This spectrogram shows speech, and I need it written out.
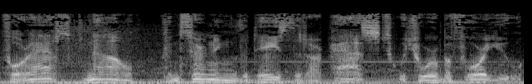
For ask now concerning the days that are past, which were before you,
